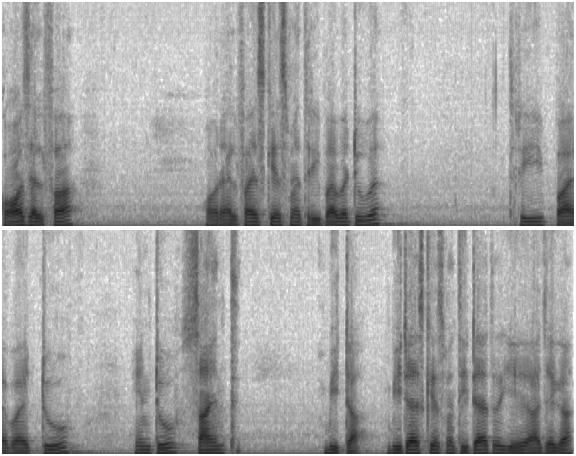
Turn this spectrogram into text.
कॉस अल्फ़ा और अल्फ़ा इस केस में थ्री पाई बाई टू है। Three pi by two into sine beta beta इस केस में थीटा है तो ये आ जाएगा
